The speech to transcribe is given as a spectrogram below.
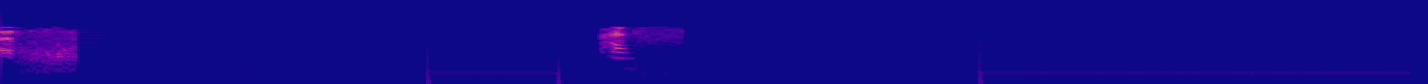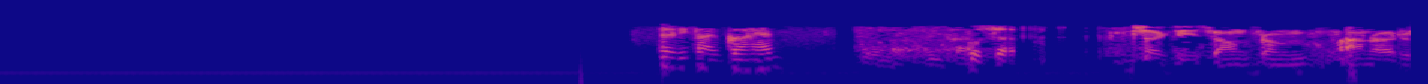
Thirty-five. Ten. Thirty-five, go ahead. What's up? Check eastbound from on Rogers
